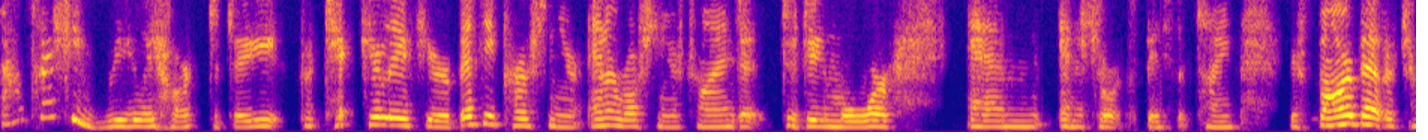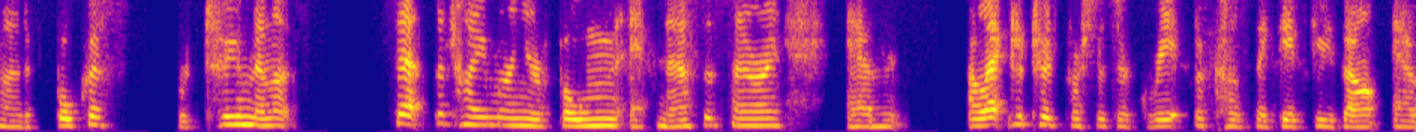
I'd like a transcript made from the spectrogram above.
That's actually really hard to do, particularly if you're a busy person, you're in a rush and you're trying to, to do more um, in a short space of time. You're far better trying to focus for two minutes, set the timer on your phone if necessary, and electric toothbrushes are great because they give you that uh,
